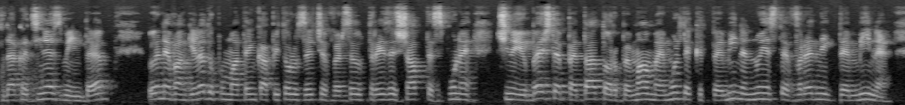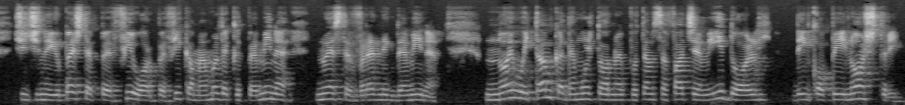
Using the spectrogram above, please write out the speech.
dacă țineți minte, în Evanghelia după Matei, în capitolul 10, versetul 37, spune Cine iubește pe tată ori pe mamă mai mult decât pe mine, nu este vrednic de mine. Și cine iubește pe fiu ori pe fică mai mult decât pe mine, nu este vrednic de mine. Noi uităm că de multe ori noi putem să facem idoli din copiii noștri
